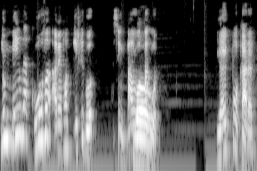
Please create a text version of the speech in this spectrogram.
No meio da curva, a minha moto desligou. Assim, parou, apagou. E aí, pô, cara,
